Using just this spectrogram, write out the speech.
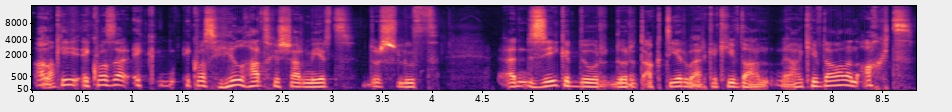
Ah, Oké, ik, was daar- ik, ik was heel hard gecharmeerd door Sleuth. En zeker door, door het acteerwerk. Ik geef dat, een, ja, ik geef dat wel een 8.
